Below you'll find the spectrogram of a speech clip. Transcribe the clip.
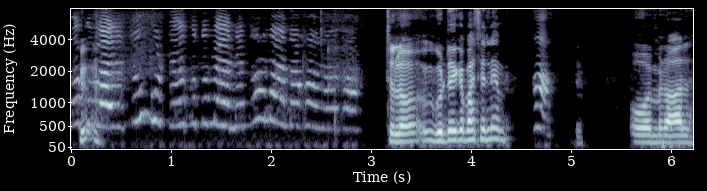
तो तो था। चलो गुड्डे के पास चलें अब। हाँ। और मराल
